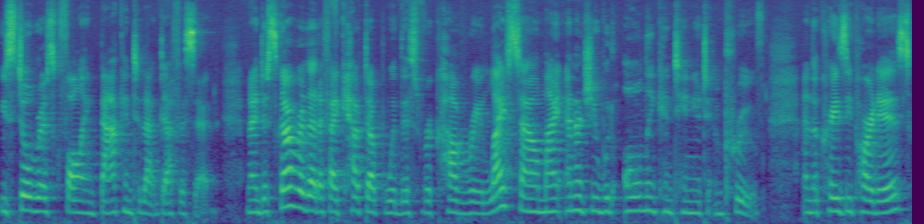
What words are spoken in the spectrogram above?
You still risk falling back into that deficit. And I discovered that if I kept up with this recovery lifestyle, my energy would only continue to improve. And the crazy part is,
